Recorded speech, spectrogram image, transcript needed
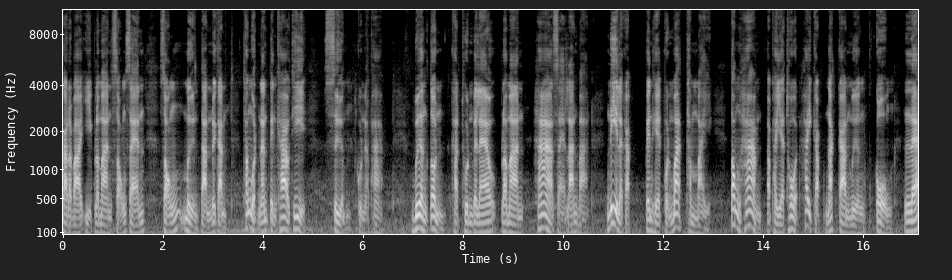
การระบายอีกประมาณ 2 2 0 0 0 0 ตันด้วยกัน ทั้งหมดนั้นเป็นข้าวที่เสื่อมคุณภาพ เบื้องต้นขาดทุนไปแล้วประมาณ 5 แสนล้านบาท นี่แหละครับ เป็นเหตุผลว่าทำไม ต้องห้ามอภัยโทษให้กับนักการเมืองโกง และ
